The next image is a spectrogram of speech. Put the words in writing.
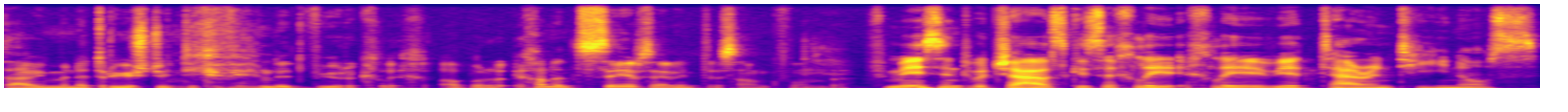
auch in einem dreistündigen Film nicht wirklich. Aber ich habe ihn sehr, sehr interessant gefunden. Für mich sind Wachowskis ein bisschen, ein bisschen wie Tarantinos.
